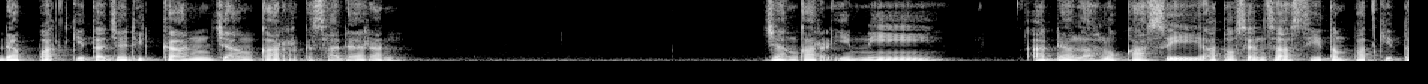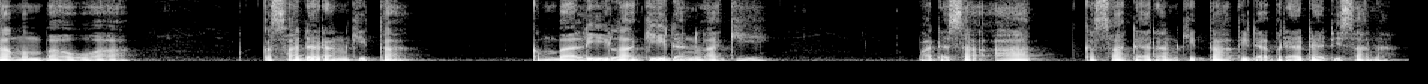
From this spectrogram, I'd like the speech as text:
dapat kita jadikan jangkar kesadaran. Jangkar ini adalah lokasi atau sensasi tempat kita membawa kesadaran kita kembali lagi dan lagi pada saat kesadaran kita tidak berada di sana.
